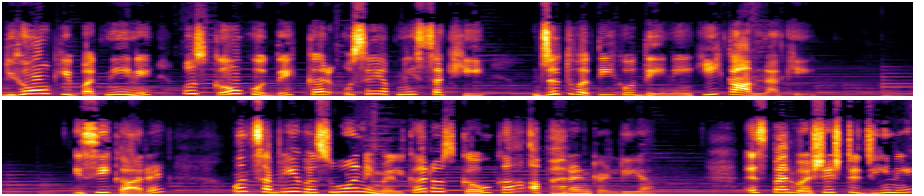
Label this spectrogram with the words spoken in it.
ध्यो की पत्नी ने उस गौ को देखकर उसे अपनी सखी जितवती को देने की कामना की। इसी कारण उन सभी वसुओं ने मिलकर उस गौ का अपहरण कर लिया। इस पर वशिष्ठ जी ने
